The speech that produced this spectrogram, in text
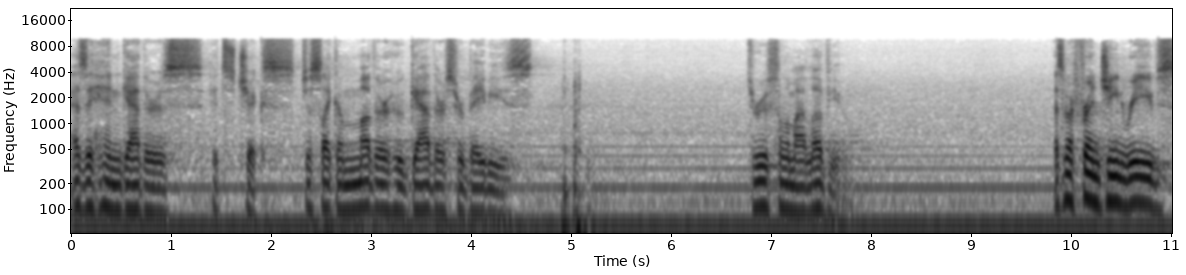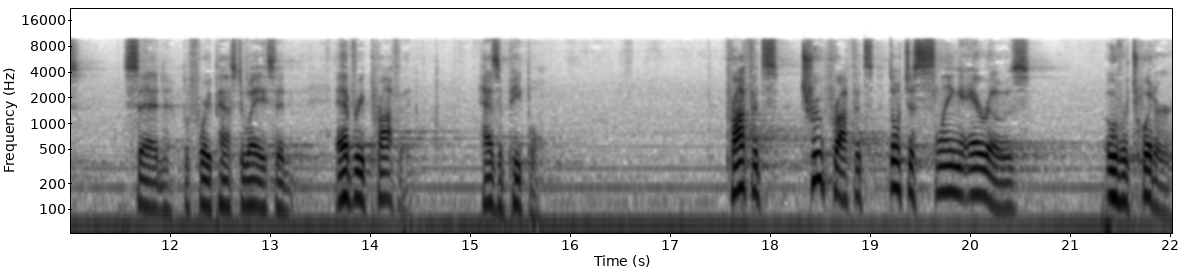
as a hen gathers its chicks, just like a mother who gathers her babies. Jerusalem, I love you. As my friend Gene Reeves said before he passed away, he said, Every prophet has a people. Prophets, true prophets, don't just sling arrows over Twitter,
